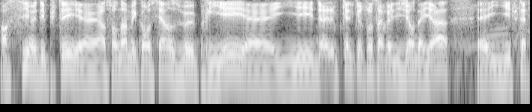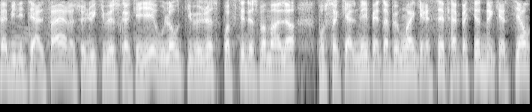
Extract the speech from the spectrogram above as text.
Alors, si un député, euh, en son âme et conscience, veut prier, euh, il est, de, quelle que soit sa religion d'ailleurs, euh, il est tout à fait habilité à le faire. Celui qui veut se recueillir ou l'autre qui veut juste profiter de ce moment-là pour se calmer et être un peu moins agressif à la période de questions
